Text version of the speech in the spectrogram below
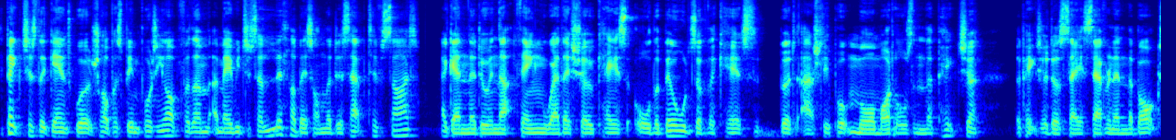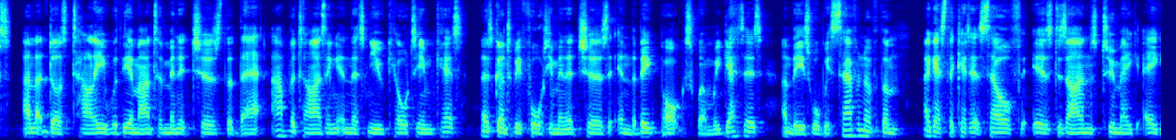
The pictures that Games Workshop has been putting up for them are maybe just a little bit on the deceptive side. Again, they're doing that thing where they showcase all the builds of the kits, but actually put more models in the picture, the picture does say 7 in the box, and that does tally with the amount of miniatures that they're advertising in this new Kill Team kit. There's going to be 40 miniatures in the big box when we get it, and these will be 7 of them. I guess the kit itself is designed to make a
